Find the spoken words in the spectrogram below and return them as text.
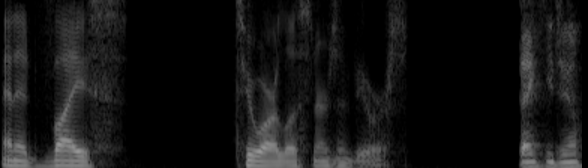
and advice to our listeners and viewers. Thank you, Jim.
